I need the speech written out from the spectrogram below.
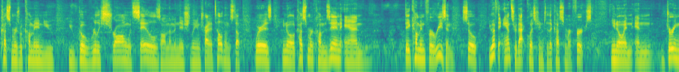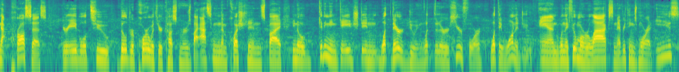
customers would come in, you you go really strong with sales on them initially and try to tell them stuff. Whereas, you know, a customer comes in and they come in for a reason. So you have to answer that question to the customer first. You know, and, and during that process, you're able to build rapport with your customers by asking them questions, by, you know, getting engaged in what they're doing, what they're here for, what they want to do. And when they feel more relaxed and everything's more at ease,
